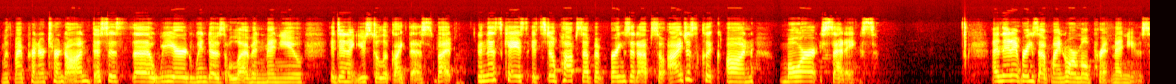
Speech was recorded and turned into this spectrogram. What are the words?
with my printer turned on. This is the weird Windows 11 menu. It didn't used to look like this, but in this case, it still pops up, it brings it up. So I just click on more settings. And then it brings up my normal print menus.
